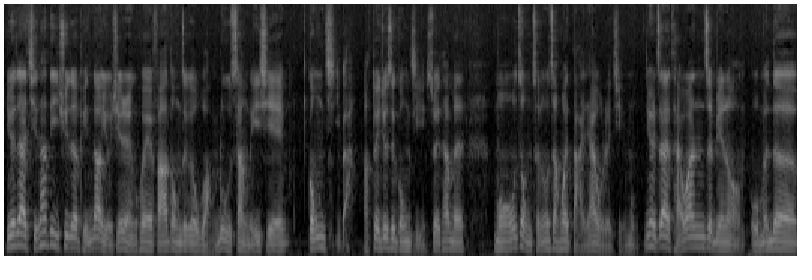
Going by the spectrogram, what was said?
因为在其他地区的频道，有些人会发动这个网络上的一些攻击吧？啊，对，就是攻击，所以他们某种程度上会打压我的节目。因为在台湾这边哦，我们的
